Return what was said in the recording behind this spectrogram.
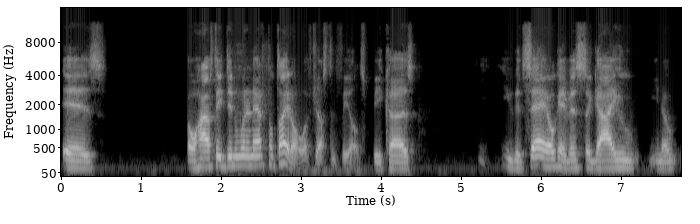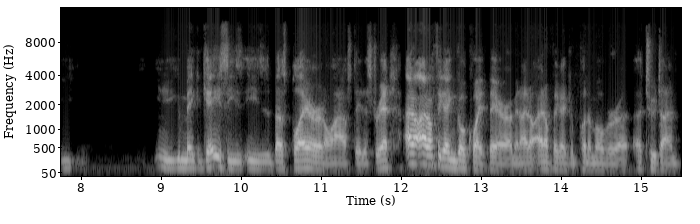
is Ohio State didn't win a national title with Justin Fields because you could say, okay, this is a guy who you know. You, you can make a case he's he's the best player in Ohio State history. I don't, I don't think I can go quite there. I mean, I don't I don't think I can put him over a, a two time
